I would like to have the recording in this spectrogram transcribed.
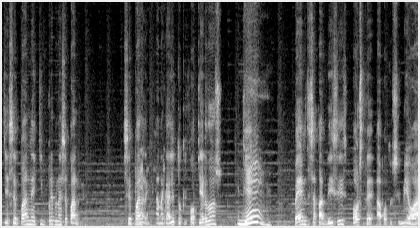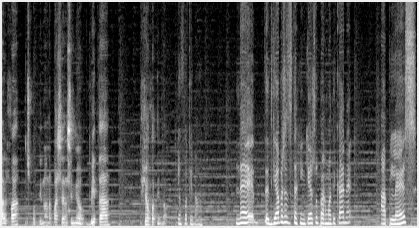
και σε πάνε εκεί που πρέπει να σε πάνε. Σε πάνε να ανακαλύπτει το κρυφό κέρδος Ναι. παίρνει τις απαντήσεις ώστε από το σημείο Α, το σκοτεινό, να πας σε ένα σημείο Β, πιο φωτεινό. πιο φωτεινό. Ναι, διάβασα τις τεχνικές σου, πραγματικά είναι απλές.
